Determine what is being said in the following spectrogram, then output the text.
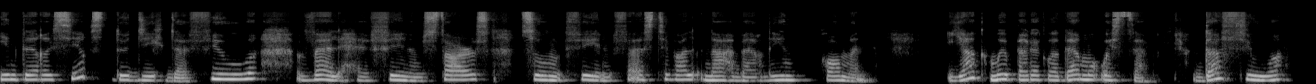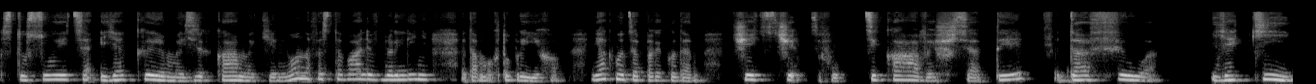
Interessierst du dich dafür, welche Filmstars zum Filmfestival nach Berlin kommen? Як ми перекладемо ось це? Dafür стосується, якими зірками кіно на фестивалі в Берліні, е, там хто приїхав. Як ми це перекладемо? Чи, чи фу, цікавишся ти dafür, які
